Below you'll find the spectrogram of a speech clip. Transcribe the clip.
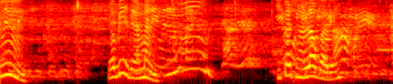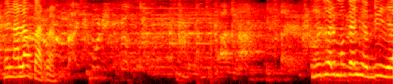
ம். எப்படி இருக்குது அம்மன் முக்காஷ் நல்லா உட்காரு. நல்லா உட்காடுறேன் நீ சொல்லு முகேஷ் எப்படி இது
